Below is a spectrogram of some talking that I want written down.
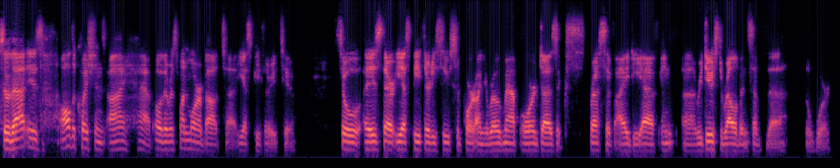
So that is all the questions I have. Oh, there was one more about uh, ESP32. So is there ESP32 support on your roadmap or does Espressif IDF in, uh, reduce the relevance of the, the work?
